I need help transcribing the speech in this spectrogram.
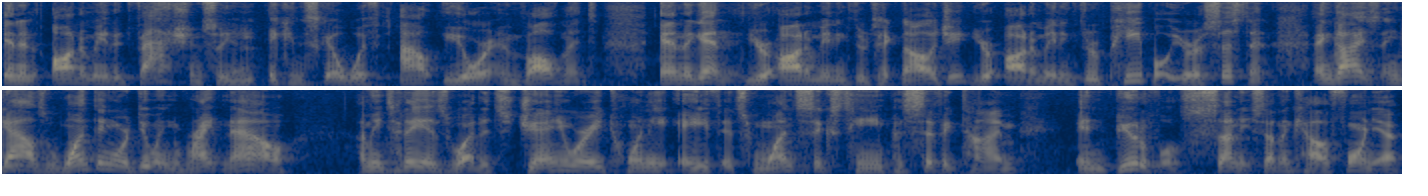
in an automated fashion so you, it can scale without your involvement. And again, you're automating through technology, you're automating through people, your assistant. And guys and gals, one thing we're doing right now, I mean today is what? It's January 28th. It's 1:16 Pacific time in beautiful sunny Southern California.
